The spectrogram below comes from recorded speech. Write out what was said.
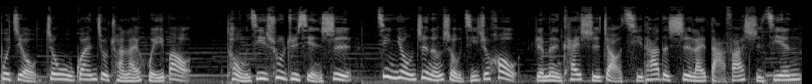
不久，政务官就传来回报，统计数据显示，禁用智能手机之后，人们开始找其他的事来打发时间，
